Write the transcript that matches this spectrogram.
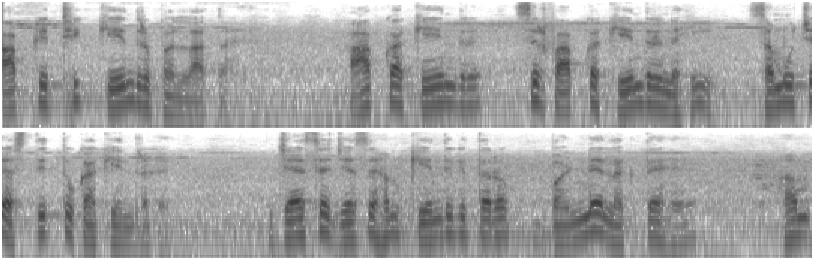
आपके ठीक केंद्र पर लाता है। आपका केंद्र सिर्फ़ आपका केंद्र नहीं, समूचे अस्तित्व का केंद्र है। जैसे जैसे हम केंद्र की तरफ़ बढ़ने लगते हैं, हम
